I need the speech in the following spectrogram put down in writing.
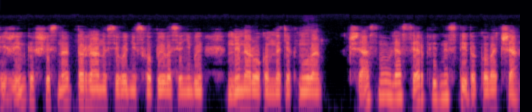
І жінка щось надто рано сьогодні схопилася, ніби ненароком натякнула. Час, мовля, серп віднести до ковача.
